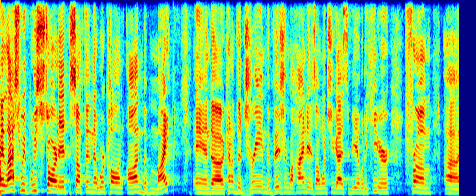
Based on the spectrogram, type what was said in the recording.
Hey, last week we started something that we're calling On the Mic. And uh, kind of the dream, the vision behind it is I want you guys to be able to hear from uh,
